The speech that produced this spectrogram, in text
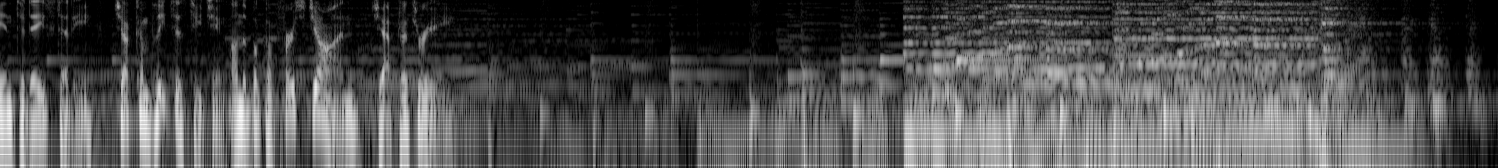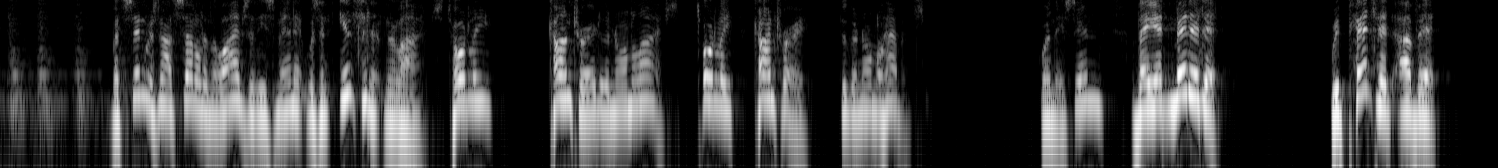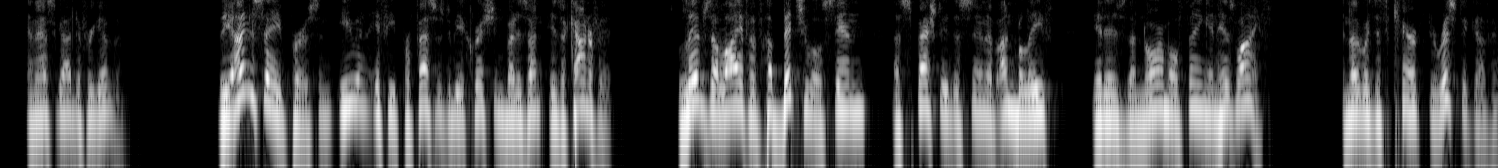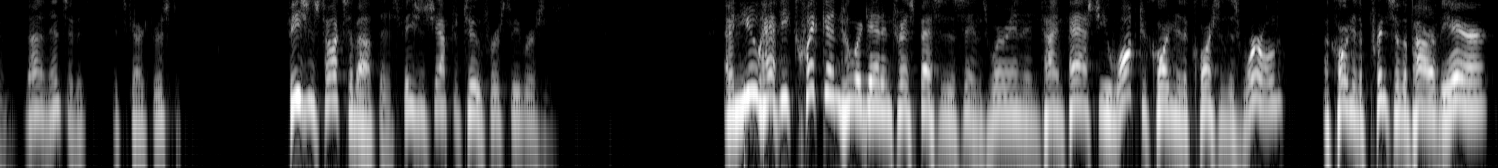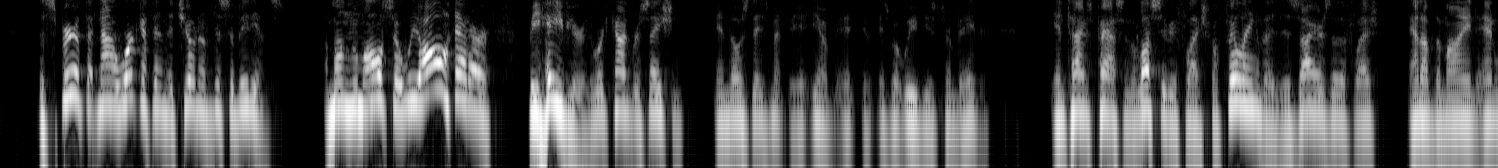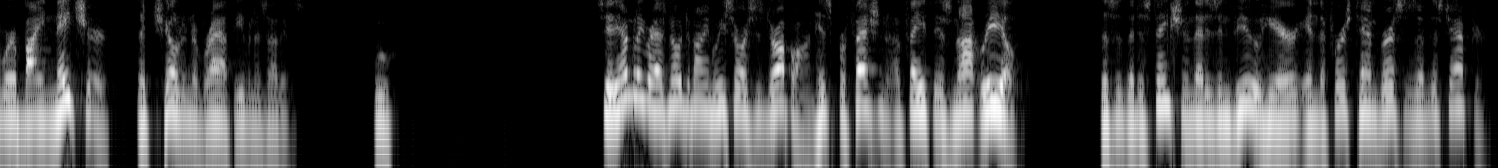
In today's study, Chuck completes his teaching on the book of 1 John, chapter 3. But sin was not settled in the lives of these men. It was an incident in their lives, totally contrary to their normal lives, totally contrary to their normal habits. When they sinned, they admitted it, repented of it, and ask God to forgive them. The unsaved person, even if he professes to be a Christian but is, un, is a counterfeit, lives a life of habitual sin, especially the sin of unbelief. It is the normal thing in his life. In other words, it's characteristic of him, not an incident. It's characteristic. Ephesians talks about this. Ephesians chapter 2, first three verses. And you hath he quickened who were dead in trespasses and sins, wherein in time past ye walked according to the course of this world, according to the prince of the power of the air, the spirit that now worketh in the children of disobedience, among whom also we all had our behavior. The word conversation in those days meant, you know, is what we would use the term behavior. In times past, in the lust of your flesh, fulfilling the desires of the flesh and of the mind, and were by nature the children of wrath, even as others. Ooh. See, the unbeliever has no divine resources to draw upon. His profession of faith is not real. This is the distinction that is in view here in the first 10 verses of this chapter.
